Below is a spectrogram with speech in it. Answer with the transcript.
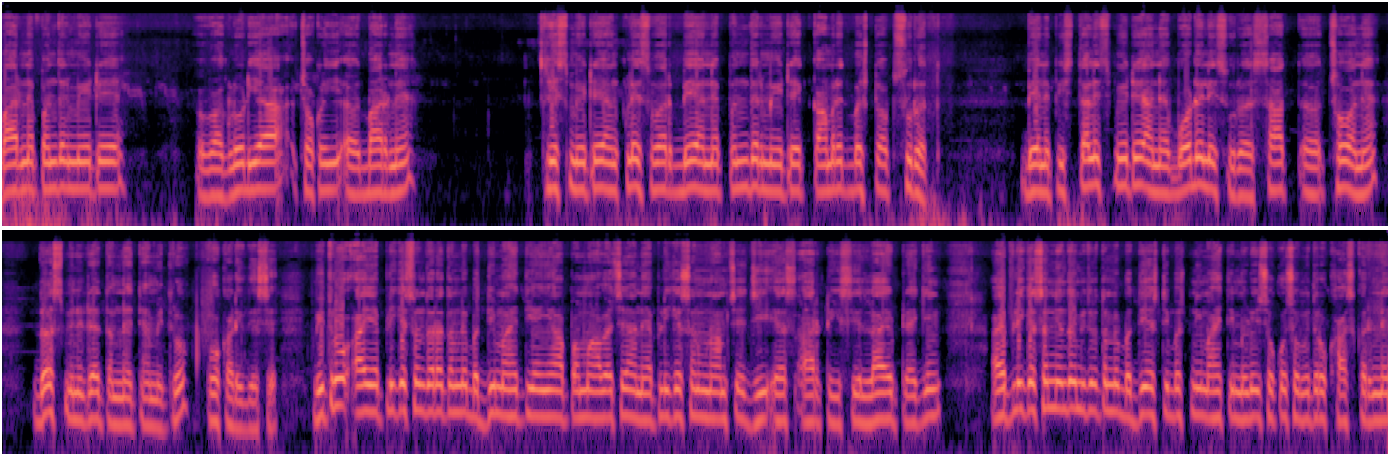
બાર ને પંદર મિનિટે વાગલોડિયા ચોકડી બારને ત્રીસ મિનિટે અંકલેશ્વર, બે અને પંદર મિનિટે કામરેજ બસ સ્ટોપ સુરત, બે ને પિસ્તાલીસ મિનિટે અને બોડેલી સુરત, સાત છ અને દસ મિનિટે તમને ત્યાં મિત્રો પહોંચાડી દેશે. મિત્રો, આ એપ્લિકેશન દ્વારા તમને બધી માહિતી અહીંયા આપવામાં આવે છે અને એપ્લિકેશનનું નામ છે જીએસઆરટીસી, લાઈવ ટ્રેકિંગ. આ એપ્લિકેશનની અંદર મિત્રો તમે બધી એસટી બસની માહિતી મેળવી શકો છો. મિત્રો, ખાસ કરીને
